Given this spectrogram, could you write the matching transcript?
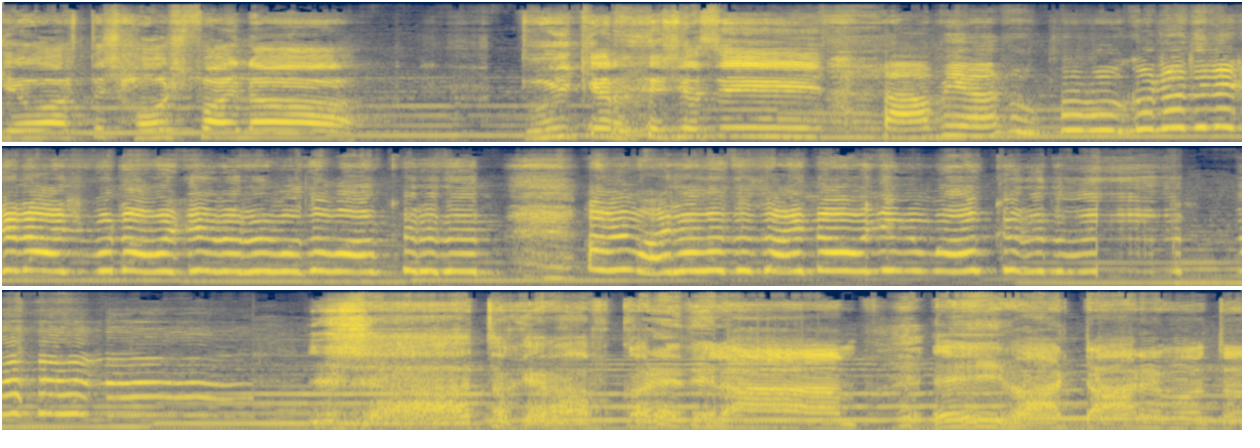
কেউ আসতে সাহস পায় না। তুই কেন এসেছিস? আমি আর কোনোদিন এখানে আসব না আমাকে এবারের মতো মাফ করে দেন। আমি ভাইরাল হতে চাই না আমাকে মাফ করে দেন তোকে মাফ করে দিলাম এইবারটার মতো।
